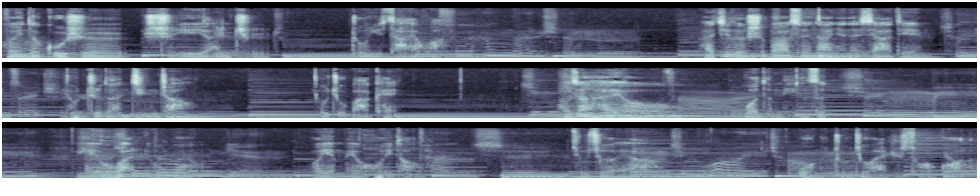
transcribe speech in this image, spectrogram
和你的故事始于颜值。忠于才华，还记得十八岁那年的夏天，有纸短情长，有九八 K，好像还有我的名字。没有挽留我，我也没有回头，就这样，我们终究还是错过了。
